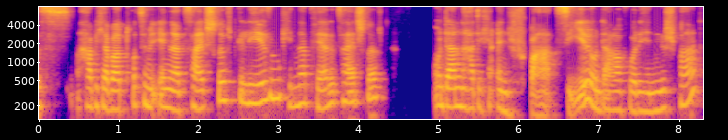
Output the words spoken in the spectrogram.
Das habe ich aber trotzdem in irgendeiner Zeitschrift gelesen, Kinderpferdezeitschrift. Und dann hatte ich ein Sparziel und darauf wurde hingespart.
